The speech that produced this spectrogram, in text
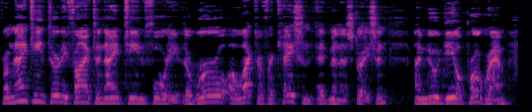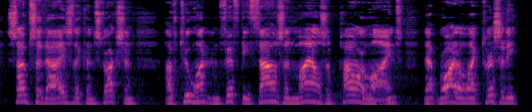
From 1935 to 1940, the Rural Electrification Administration, a New Deal program, subsidized the construction of 250,000 miles of power lines that brought electricity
